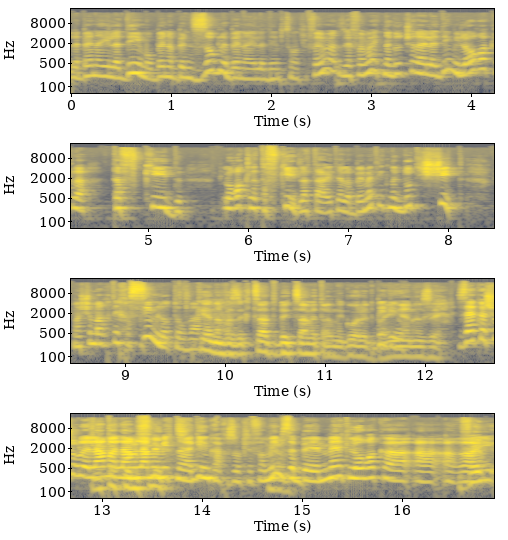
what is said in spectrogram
לבין הילדים, או בין הבן זוג לבין הילדים. זאת אומרת, לפעמים ההתנגדות של הילדים היא לא רק לתפקיד. לא רק לתפקיד, לטייט, אלא באמת התנגדות אישית, מה שמערכת יחסים לא טובה. כן, אבל זה קצת ביצה ותרנגולת בדיוק. בעניין הזה. זה קשור ללמה למה, למה הם מתנהגים ככה. זאת אומרת, לפעמים yeah. כן. זה באמת לא רק, הרעי...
